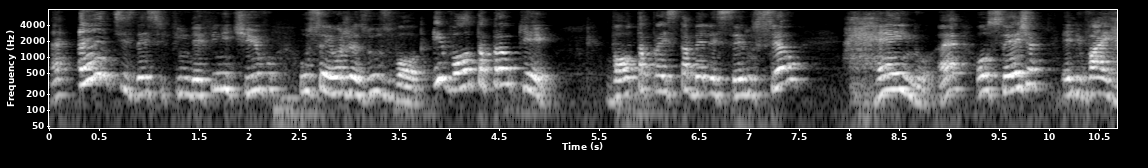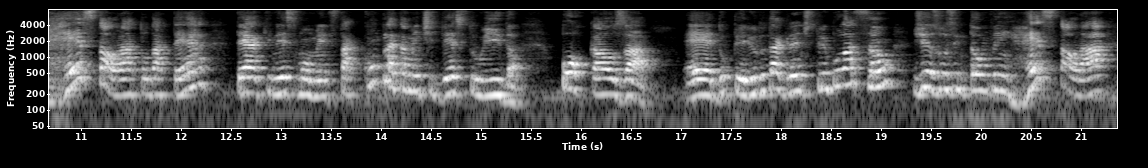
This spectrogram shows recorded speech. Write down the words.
Né? Antes desse fim definitivo, o Senhor Jesus volta. E volta para o quê? Volta para estabelecer o seu reino, né? ou seja, ele vai restaurar toda a terra, terra que nesse momento está completamente destruída por causa é, do período da grande tribulação. Jesus então vem restaurar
